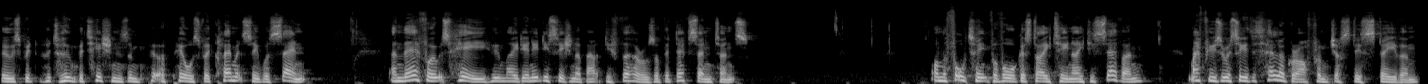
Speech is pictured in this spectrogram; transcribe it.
to whom petitions and appeals for clemency were sent, and therefore it was he who made any decision about deferrals of the death sentence. On the 14th of August 1887, Matthews received a telegraph from Justice Stephen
